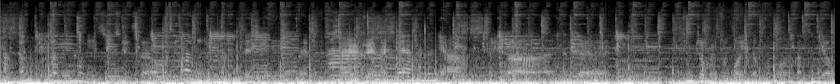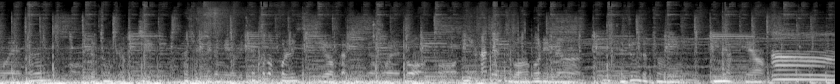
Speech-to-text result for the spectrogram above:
당장 그런 의문이 있을 수 있어요. 빈약해요. 아,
